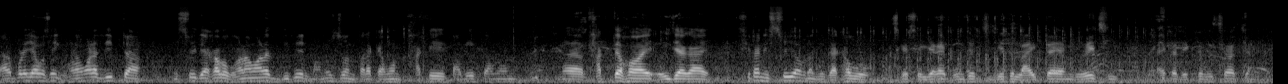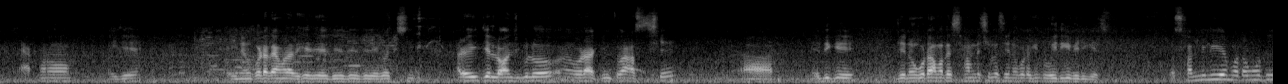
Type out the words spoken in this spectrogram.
তারপরে যাব সেই ঘোড়ামারা দ্বীপটা। নিশ্চয়ই দেখাবো ঘোড়ামারা দ্বীপের মানুষজন তারা কেমন থাকে, তাদের কেমন থাকতে হয় ওই জায়গায়। সেটা নিশ্চয়ই আপনাকে দেখাবো। আজকে সেই জায়গায় পৌঁছাচ্ছি যেহেতু লাইভটায় আমি রয়েছি লাইভটা দেখতে বুঝতে পারছেন। এখনও এই যে এই নৌকাটাতে আমরা ধীরে ধীরে ধীরে ধীরে ধীরে এগোচ্ছি। আর এই যে লঞ্চগুলো, ওরা কিন্তু আসছে। আর এদিকে যে নৌকোটা আমাদের সামনে ছিল, সেই নৌকোটা কিন্তু ওইদিকে বেরিয়ে গেছে। তো সব মিলিয়ে মোটামুটি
